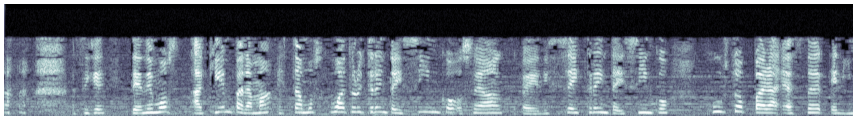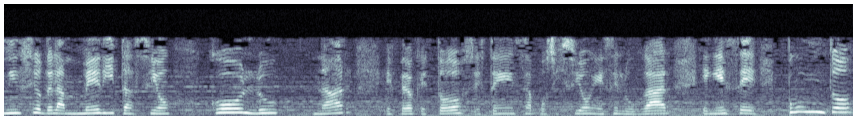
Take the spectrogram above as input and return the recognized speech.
Así que tenemos aquí en Panamá, estamos 4 y 35, o sea, eh, 16.35, justo para hacer el inicio de la meditación columnar. Espero que todos estén en esa posición, en ese lugar, en ese punto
